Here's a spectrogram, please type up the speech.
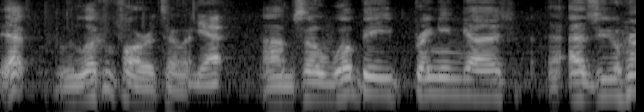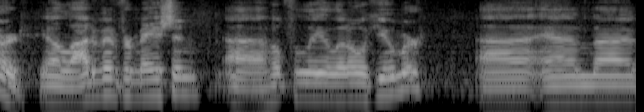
Yep, we're looking forward to it. Yep. Um, so we'll be bringing, uh, as you heard, you know, a lot of information, uh, hopefully a little humor, uh, and uh,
